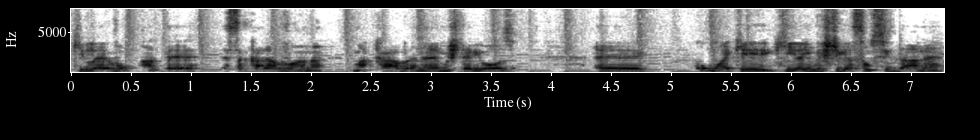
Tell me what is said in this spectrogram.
que levam até essa caravana macabra, né, misteriosa. É, como é que, que a investigação se dá, né?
